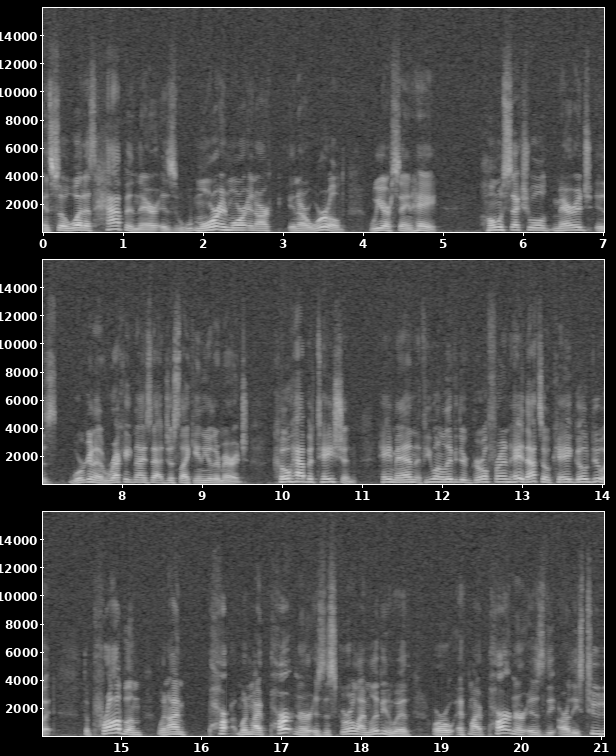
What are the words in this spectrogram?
And so what has happened there is more and more in our in our world we are saying, "Hey, homosexual marriage is we're going to recognize that just like any other marriage. Cohabitation. Hey man, if you want to live with your girlfriend, hey, that's okay, go do it. The problem when I'm par- when my partner is this girl I'm living with or if my partner is the are these two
